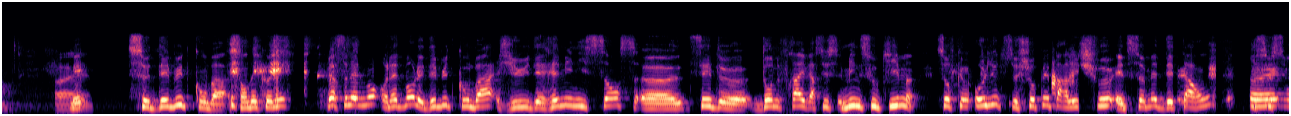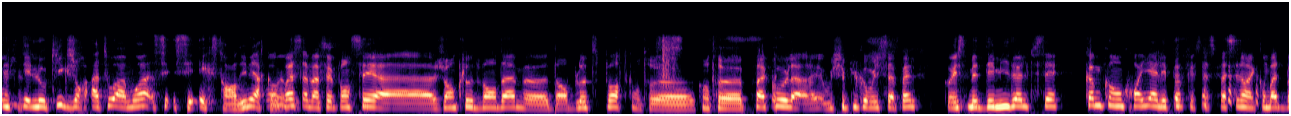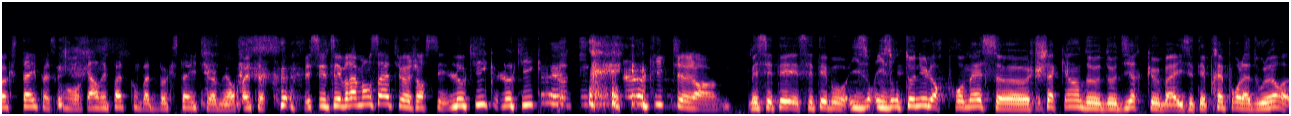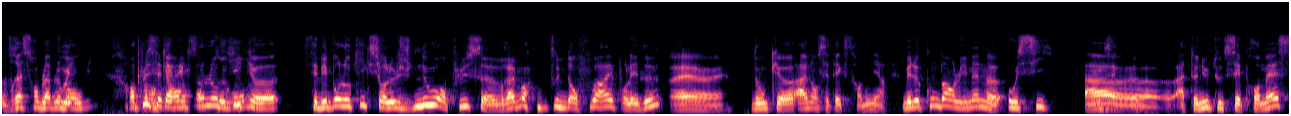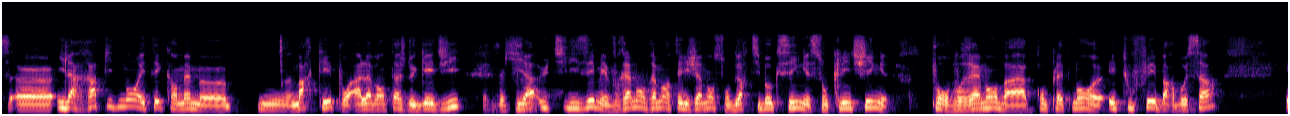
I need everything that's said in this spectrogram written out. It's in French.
Mais ce début de combat, sans déconner, personnellement, honnêtement, le début de combat, j'ai eu des réminiscences, euh, c'est de Don Fry versus Min Soo Kim, sauf qu'au lieu de se choper par les cheveux et de se mettre des tarons, ils se sont mis des low kicks, genre à toi, à moi, c'est extraordinaire quand même. vrai, ça m'a fait penser à Jean-Claude Van Damme euh, dans Bloodsport contre, contre Paco, là, ou je sais plus comment il s'appelle, quand ils se mettent des middle, tu sais. Comme quand on croyait à l'époque que ça se passait dans les combats de boxe taille parce qu'on regardait pas de combats de boxe taille, tu vois. Mais en fait, euh, mais c'était vraiment ça, tu vois. Genre, c'est low kick, low kick, low kick, low kick, tu vois. Genre, Mais c'était c'était beau. Ils ont, ils ont tenu leur promesse, euh, chacun de, de dire que bah, ils étaient prêts pour la douleur. Vraisemblablement oui. En plus, En c'était des 45 bons low kicks. euh, c'était des bons low kicks sur le genou en plus, euh, vraiment des trucs d'enfoiré pour les deux. ouais, ouais, ouais. Donc, euh, ah non, c'était extraordinaire. Mais le combat en lui-même euh, aussi a, euh, a tenu toutes ses promesses. Euh, il a rapidement été quand même euh, marqué pour, à l'avantage de Gagey, qui a utilisé, mais vraiment, vraiment intelligemment, son dirty boxing et son clinching pour vraiment bah, complètement euh, étouffer Barbossa.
